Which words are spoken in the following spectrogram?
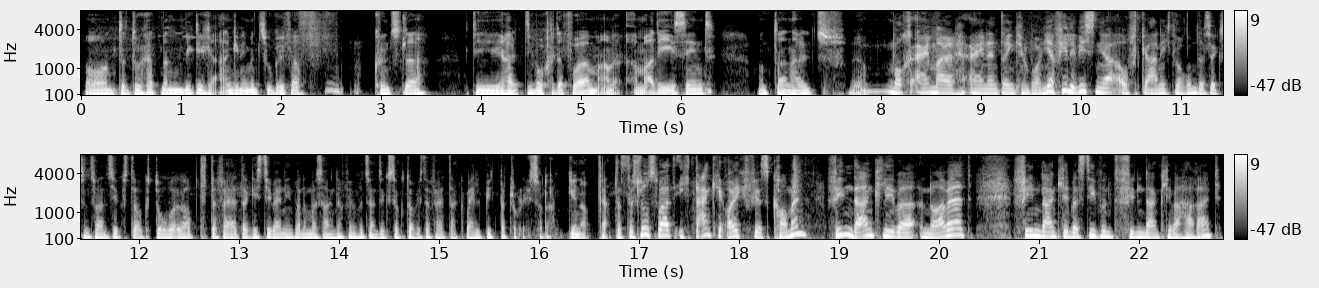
Und dadurch hat man wirklich angenehmen Zugriff auf Künstler, die halt die Woche davor am, am ADE sind und dann halt ja. noch einmal einen trinken wollen. Ja, viele wissen ja oft gar nicht, warum der 26. Oktober überhaupt der Feiertag ist. Die werden irgendwann mal sagen, der 25. Oktober ist der Feiertag, weil Bit Patrol ist, oder? Genau. Ja, das ist das Schlusswort. Ich danke euch fürs Kommen. Vielen Dank, lieber Norbert. Vielen Dank, lieber Steve und vielen Dank, lieber Harald.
